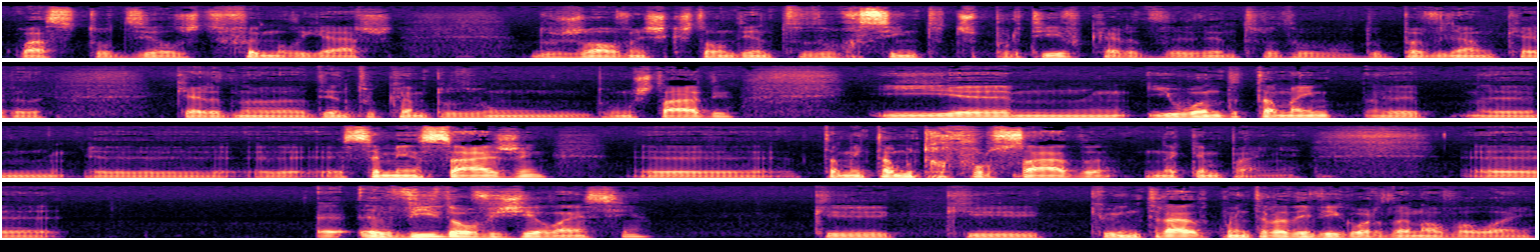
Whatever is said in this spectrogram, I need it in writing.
quase todos eles de familiares dos jovens que estão dentro do recinto desportivo, quer dentro do, do pavilhão, quer, quer dentro do campo de um, de um estádio, e, um, e onde também uh, uh, essa mensagem também está muito reforçada na campanha. a, a videovigilância, que, que, que entrada, com a entrada em vigor da nova lei,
